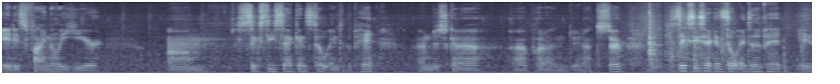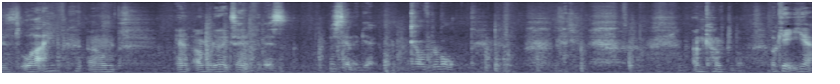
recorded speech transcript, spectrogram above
it is finally here. Um, 60 seconds till into the pit. I'm just gonna uh, put on do not disturb. 60 seconds till into the pit is live. Um, and I'm really excited for this. I'm just gonna get comfortable. Uncomfortable. Okay, yeah,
